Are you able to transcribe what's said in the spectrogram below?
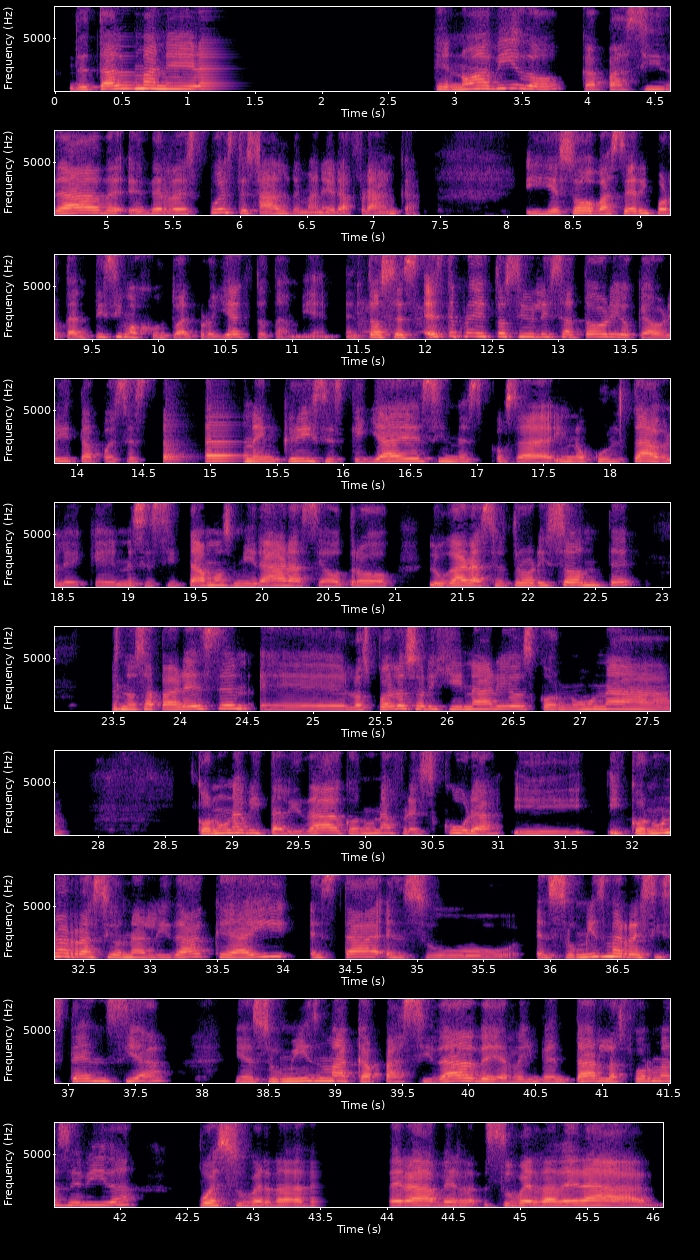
de tal manera que no ha habido capacidad de, de respuesta de manera franca y eso va a ser importantísimo junto al proyecto también. Entonces, este proyecto civilizatorio que ahorita pues está en crisis, que ya es o sea, inocultable, que necesitamos mirar hacia otro lugar, hacia otro horizonte, pues nos aparecen eh, los pueblos originarios con una con una vitalidad, con una frescura y, y, con una racionalidad que ahí está en su, en su misma resistencia y en su misma capacidad de reinventar las formas de vida, pues su verdadera, su verdadera,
